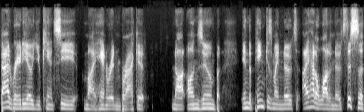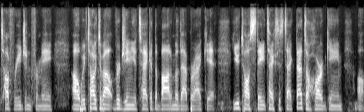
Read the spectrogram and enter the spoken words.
bad radio, you can't see my handwritten bracket not on Zoom, but in the pink is my notes. I had a lot of notes. This is a tough region for me. Uh, we've talked about Virginia Tech at the bottom of that bracket, Utah State, Texas Tech. That's a hard game. Uh,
